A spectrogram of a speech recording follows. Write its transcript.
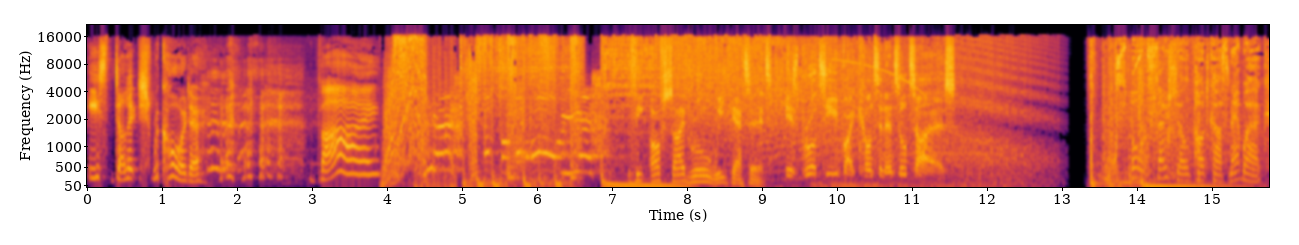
East Dulwich Recorder. Bye. The Offside Rule We Get It is brought to you by Continental Tires. Sports Social Podcast Network.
